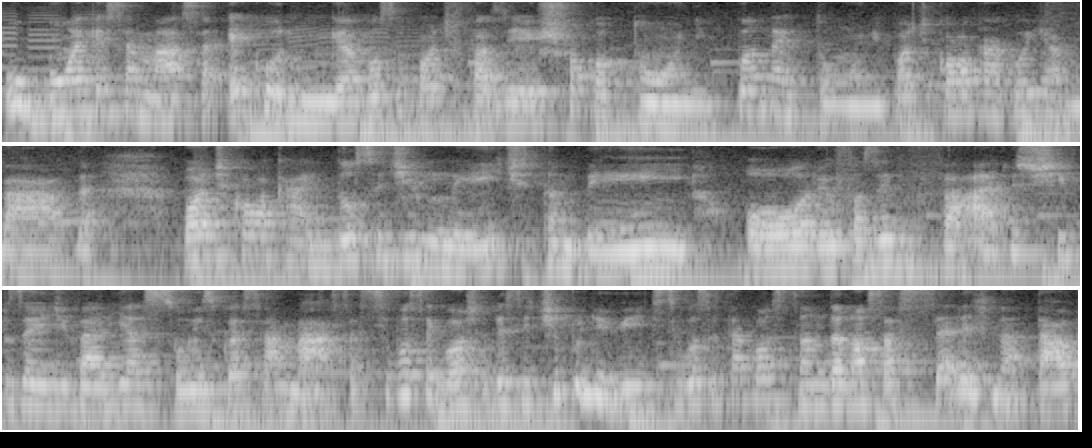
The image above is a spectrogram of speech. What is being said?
O bom é que essa massa é coringa. Você pode fazer chocotone, panetone, pode colocar goiabada, pode colocar doce de leite também, Oreo, fazer vários tipos aí de variações com essa massa. Se você gosta desse tipo de vídeo, se você está gostando da nossa série de Natal,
